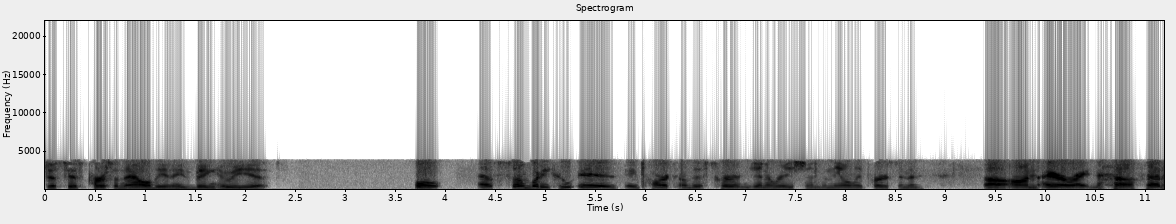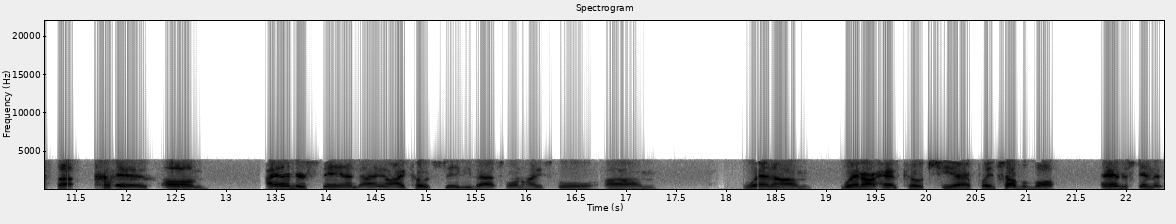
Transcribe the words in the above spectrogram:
just his personality and he's being who he is? Well, as somebody who is a part of this current generation and the only person in uh, on air right now that uh, is. Um, I understand. I you know I coached JV basketball in high school. Um, when um when our head coach he uh, played travel ball, And I understand that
